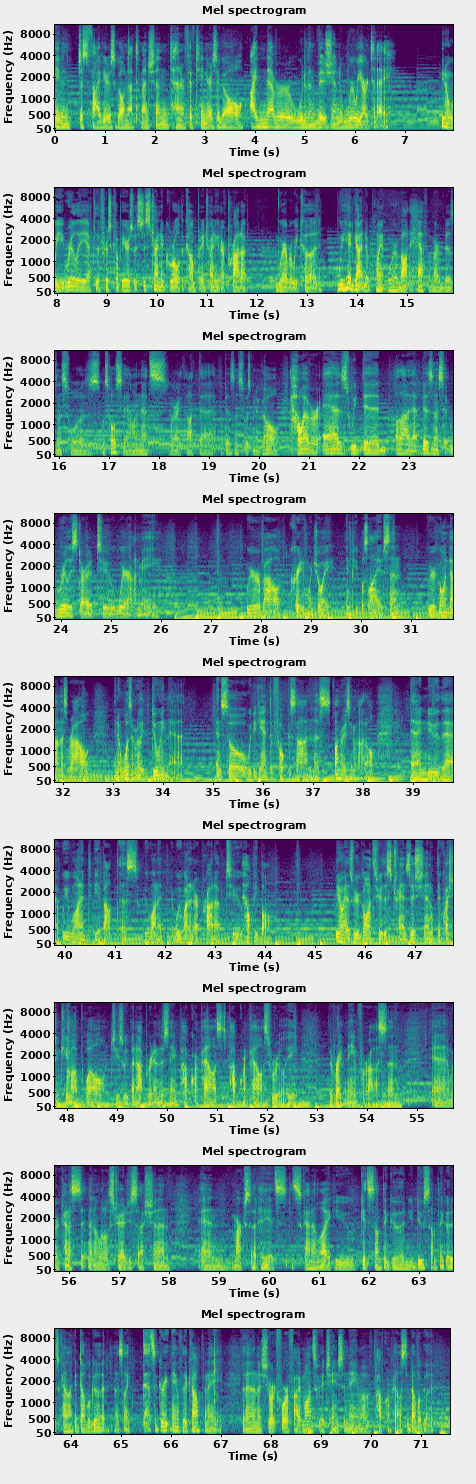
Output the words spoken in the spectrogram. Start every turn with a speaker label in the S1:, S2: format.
S1: Even just five years ago, not to mention 10 or 15 years ago, I never would have envisioned where we are today. You know, we really, after the first couple years, was just trying to grow the company, trying to get our product wherever we could. We had gotten to a point where about half of our business was, was wholesale, and that's where I thought that the business was going to go. However, as we did a lot of that business, it really started to wear on me. We were about creating more joy in people's lives, and we were going down this route, and it wasn't really doing that. And so we began to focus on this fundraising model. And I knew that we wanted to be about this. We wanted, we wanted our product to help people. You know, as we were going through this transition, the question came up, well, geez, we've been operating under this name Popcorn Palace. Is Popcorn Palace really the right name for us? And, and we were kind of sitting in a little strategy session and and Mark said, hey, it's, it's kind of like you get something good and you do something good. It's kind of like a double good. And I was like, that's a great name for the company. Then a short four or five months, we had changed the name of Popcorn Palace to Double Good.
